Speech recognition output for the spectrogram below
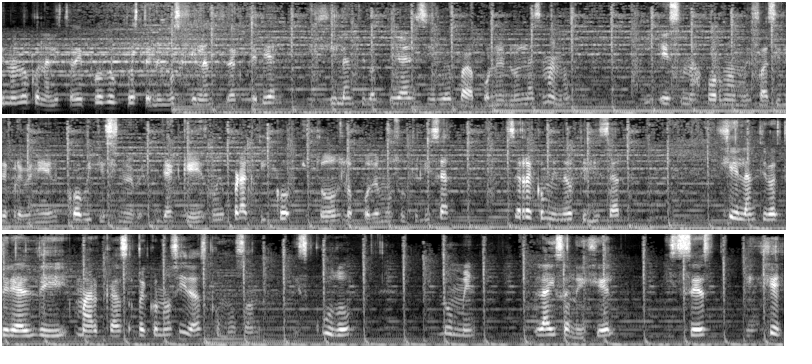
continuando con la lista de productos, tenemos gel antibacterial. El gel antibacterial sirve para ponerlo en las manos y es una forma muy fácil de prevenir el COVID-19, ya que es muy práctico y todos lo podemos utilizar. Se recomienda utilizar gel antibacterial de marcas reconocidas como son Escudo, Lumen, Lysol en gel y Cest en gel,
